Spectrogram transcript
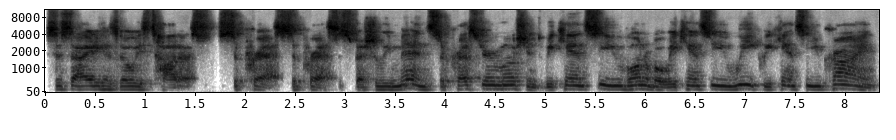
society has always taught us suppress suppress especially men suppress your emotions. We can't see you vulnerable. We can't see you weak. We can't see you crying.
